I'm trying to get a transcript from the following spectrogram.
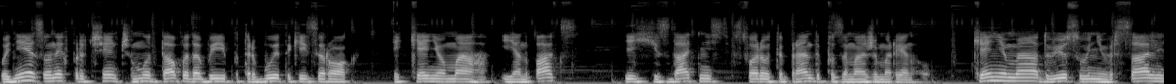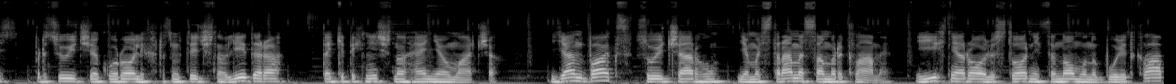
Однією з головних причин, чому WWE потребує такий зірок, як Кенні Омега і Ян Бакс, є їх здатність створювати бренди поза межами рингу. Кенні Омега довів свою універсальність, працюючи як у ролі харизматичного лідера, так і технічного генія у матчах. Ян Бакс, в свою чергу, є майстрами самореклами, і їхня роль у створенні феномену Bullet Club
